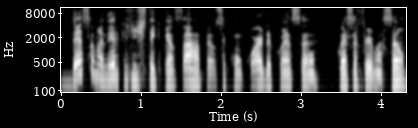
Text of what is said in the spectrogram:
dessa maneira que a gente tem que pensar, Rafael? Você concorda com essa, com essa afirmação?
